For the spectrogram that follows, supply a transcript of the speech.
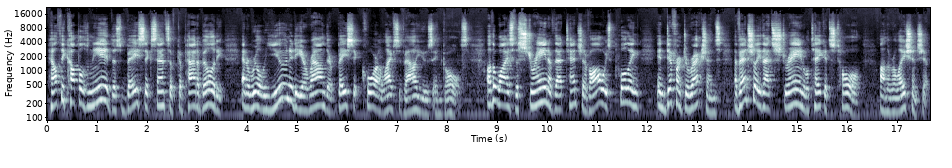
Healthy couples need this basic sense of compatibility and a real unity around their basic core life's values and goals. Otherwise, the strain of that tension of always pulling in different directions, eventually that strain will take its toll on the relationship.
